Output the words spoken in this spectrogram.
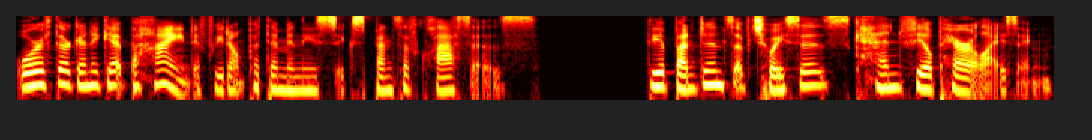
or if they're going to get behind if we don't put them in these expensive classes. The abundance of choices can feel paralyzing.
